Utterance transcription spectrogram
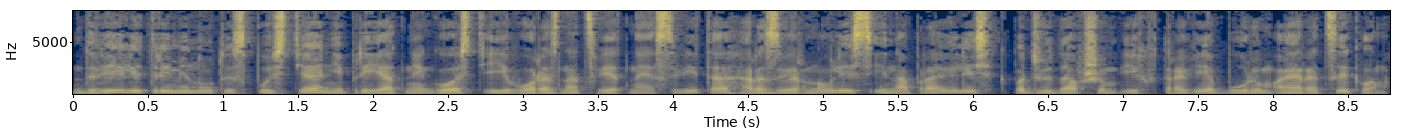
Две или три минуты спустя неприятный гость и его разноцветная свита развернулись и направились к поджидавшим их в траве бурым аэроциклам,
